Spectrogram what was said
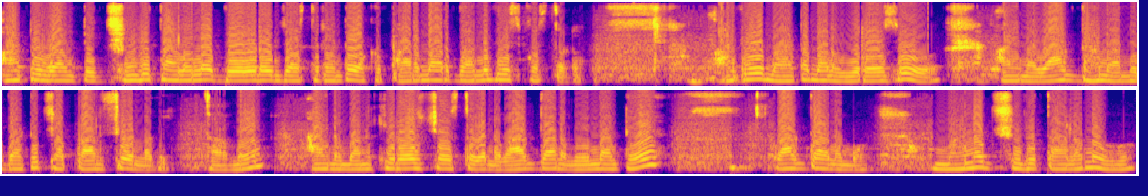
అటువంటి జీవితాలలో దేవుడు ఏం చేస్తాడంటే ఒక పరమార్థాన్ని తీసుకొస్తాడు. అదే మాట మనం ఈరోజు ఆయన వాగ్దానాన్ని బట్టి చెప్పాల్సి ఉన్నది. ఆమె ఆయన మనకి ఈరోజు చేస్తూ ఉన్న వాగ్దానం ఏంటంటే వాగ్దానము మన జీవితాలను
